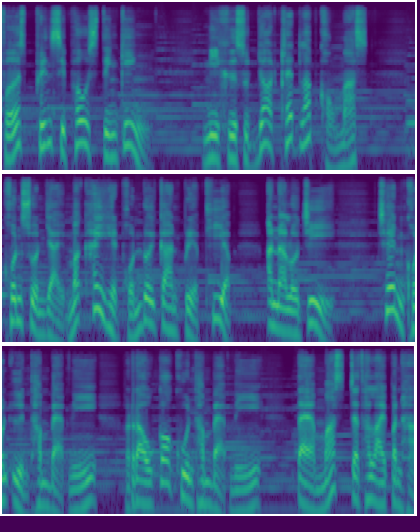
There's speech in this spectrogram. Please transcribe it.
first principles thinking นี่คือสุดยอดเคล็ดลับของมัส คนส่วนใหญ่มักให้เหตุผลโดยการเปรียบเทียบ analogy เช่น คนอื่นทำแบบนี้ เราก็ควรทำแบบนี้ แต่มัสจะทลายปัญหา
